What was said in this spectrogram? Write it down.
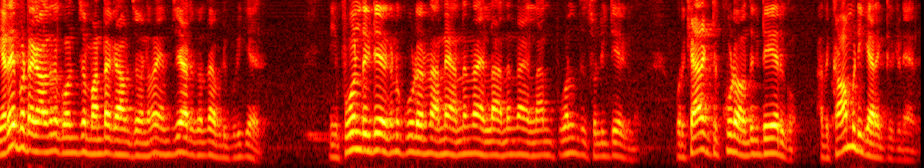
இடைப்பட்ட காலத்தில் கொஞ்சம் மண்டை காமிச்சவொடனே தான் எம்ஜிஆருக்கு வந்து அப்படி பிடிக்காது. நீ புகழ்ந்துக்கிட்டே இருக்கணும் கூட இருந்து அண்ணன் அண்ணன் தான் எல்லாம் அண்ணன் தான் எல்லாம்னு புகழ்ந்து சொல்லிக்கிட்டே இருக்கணும். ஒரு கேரக்டர் கூட வந்துக்கிட்டே இருக்கும். அது காமெடி கேரக்டர் கிடையாது.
